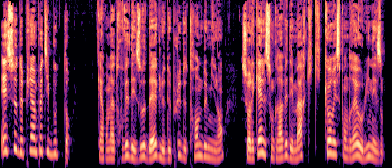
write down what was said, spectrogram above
et ce depuis un petit bout de temps, car on a trouvé des os d'aigle de plus de 32 000 ans, sur lesquels sont gravées des marques qui correspondraient aux lunaisons.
